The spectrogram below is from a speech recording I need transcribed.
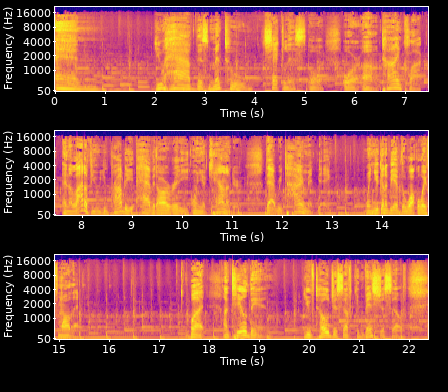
And you have this mental checklist or or uh, time clock and a lot of you you probably have it already on your calendar that retirement day when you're going to be able to walk away from all that but until then you've told yourself convinced yourself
